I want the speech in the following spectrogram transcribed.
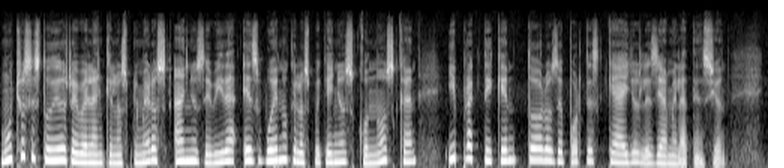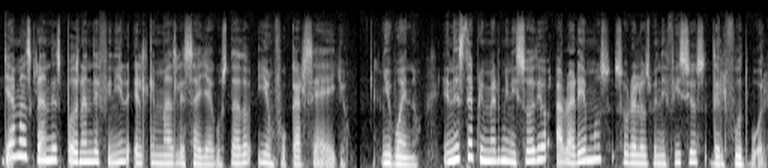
muchos estudios revelan que en los primeros años de vida es bueno que los pequeños conozcan y practiquen todos los deportes que a ellos les llame la atención. Ya más grandes podrán definir el que más les haya gustado y enfocarse a ello. Y bueno, en este primer minisodio hablaremos sobre los beneficios del fútbol.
